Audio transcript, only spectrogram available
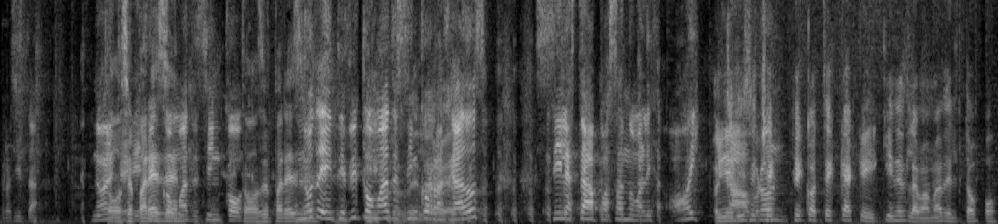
racista, no Todos se parecen. más de cinco, Todos se parecen. no te identifico más de cinco rasgados. Sí la estaba pasando mal. Dije, ay, Oye, dice cabrón. Che- Checo Teca que quién es la mamá del topo.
